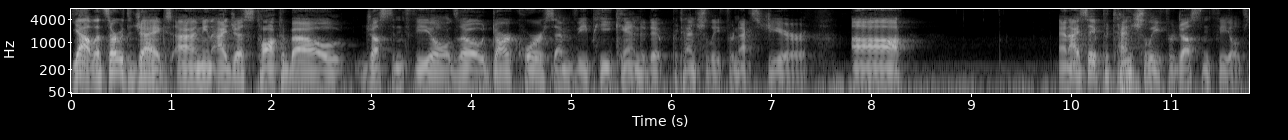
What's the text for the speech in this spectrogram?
yeah, let's start with the Jags. I mean, I just talked about Justin Fields, oh, dark horse MVP candidate potentially for next year. Uh and I say potentially for Justin Fields,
